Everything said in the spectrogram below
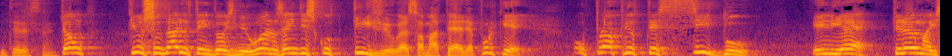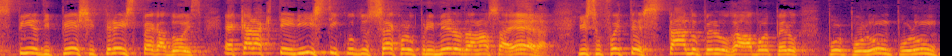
Interessante. Então, que o sudário tem dois mil anos é indiscutível essa matéria. Por quê? O próprio tecido, ele é trama, espinha de peixe, três pega dois. É característico do século I da nossa era. Isso foi testado pelo, pelo, por, por, um, por um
